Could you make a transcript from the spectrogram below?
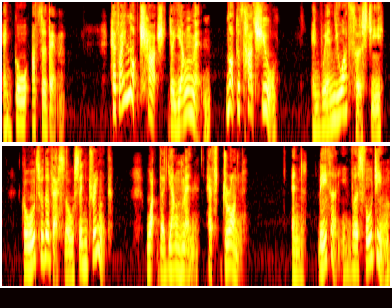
and go after them. Have I not charged the young men not to touch you? And when you are thirsty, go to the vessels and drink what the young men have drawn. And later in verse 14,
